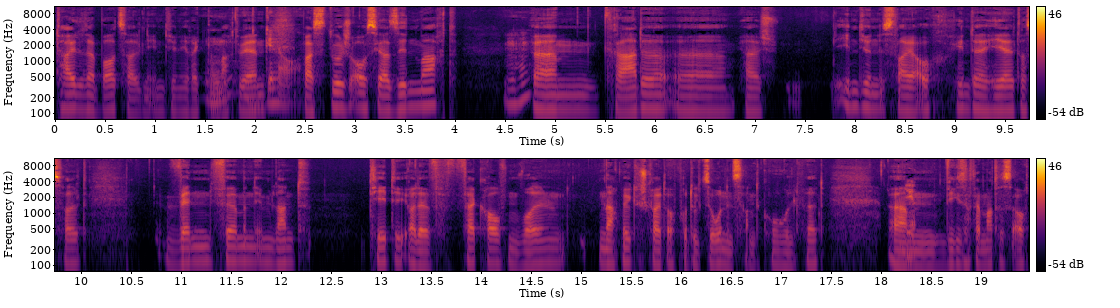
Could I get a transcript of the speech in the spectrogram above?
Teile der Boards halt in Indien direkt mhm, gemacht werden. Genau. Was durchaus ja Sinn macht. Mhm. Ähm, Gerade äh, ja, Indien ist da ja auch hinterher, dass halt, wenn Firmen im Land tätig oder verkaufen wollen, nach Möglichkeit auch Produktion ins Land geholt wird. Ähm, ja. Wie gesagt, da macht es auch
